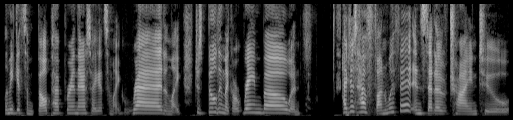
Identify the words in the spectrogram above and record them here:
let me get some bell pepper in there so I get some like red and like just building like a rainbow and I just have fun with it instead of trying to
